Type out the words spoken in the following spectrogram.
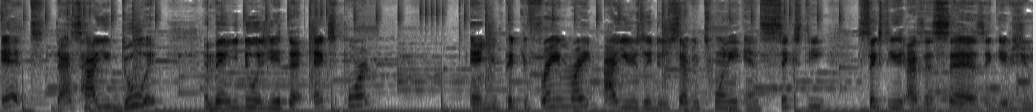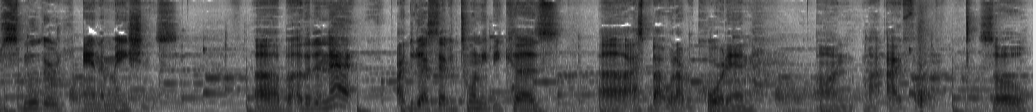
it. That's how you do it. And then you do is you hit that export and you pick your frame rate, I usually do 720 and 60. 60, as it says, it gives you smoother animations. Uh, but other than that, I do that 720 because uh, that's about what I record in on my iPhone. So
